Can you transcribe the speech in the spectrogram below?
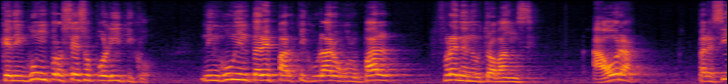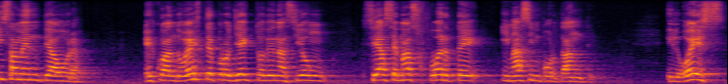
Que ningún proceso político, ningún interés particular o grupal frene nuestro avance. Ahora, precisamente ahora, es cuando este proyecto de nación se hace más fuerte y más importante. Y lo es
